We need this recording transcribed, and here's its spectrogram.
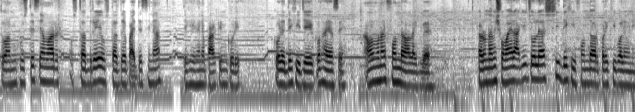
তো আমি খুঁজতেছি আমার ওস্তাদ রে ওস্তাদ রে পাইতেছি না। দেখি এখানে পার্কিং করি। করে দেখি যে কোথায় আছে। আমার মনে হয় ফোন দেওয়া লাগবে। কারণ আমি সময়ের আগেই চলে আসছি, দেখি ফোন দেওয়ার পরে কি বলে উনি।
